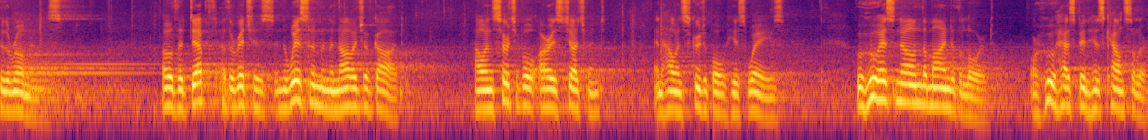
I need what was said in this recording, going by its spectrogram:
to the Romans. Oh, the depth of the riches and the wisdom and the knowledge of God! How unsearchable are his judgment and how inscrutable his ways. For who has known the mind of the Lord, or who has been his counselor,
